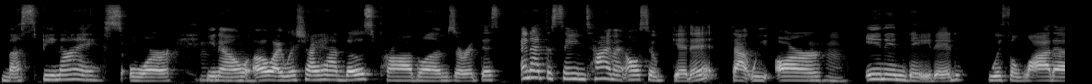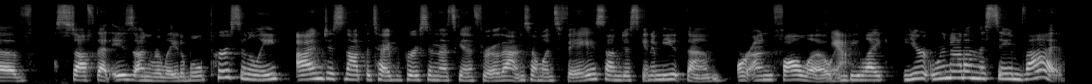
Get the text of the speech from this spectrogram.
must be nice or mm-hmm. you know, mm-hmm. oh I wish I had those problems or at this and at the same time I also get it that we are mm-hmm. inundated with a lot of stuff that is unrelatable. Personally, I'm just not the type of person that's going to throw that in someone's face. I'm just going to mute them or unfollow yeah. and be like, "You're we're not on the same vibe."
